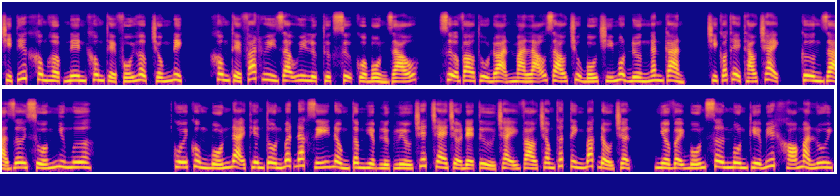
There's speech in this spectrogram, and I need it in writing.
chỉ tiếc không hợp nên không thể phối hợp chống địch, không thể phát huy ra uy lực thực sự của bổn giáo, dựa vào thủ đoạn mà lão giáo chủ bố trí một đường ngăn cản, chỉ có thể tháo chạy, cường giả rơi xuống như mưa. Cuối cùng bốn đại thiên tôn bất đắc dĩ đồng tâm hiệp lực liều chết che chở đệ tử chạy vào trong thất tinh bắt đầu trận, nhờ vậy bốn sơn môn kia biết khó mà lui,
